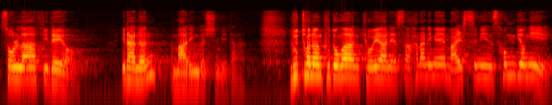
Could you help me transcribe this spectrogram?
솔라 피데오 이라는 말인 것입니다. 루터는 그동안 교회 안에서 하나님의 말씀인 성경이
